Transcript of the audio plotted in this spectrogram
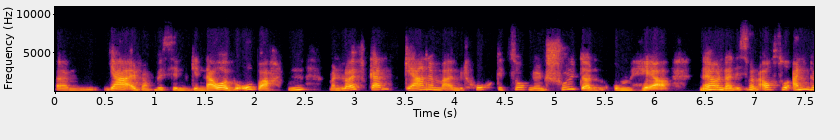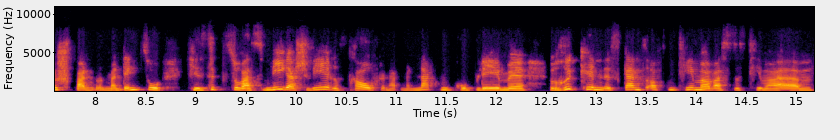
ähm, ja einfach ein bisschen genauer beobachten. Man läuft ganz gerne mal mit hochgezogenen Schultern umher. Ne? Und dann ist man auch so angespannt und man denkt so, hier sitzt so was mega Schweres drauf. Dann hat man Nackenprobleme, Rücken ist ganz oft ein Thema, was das Thema ähm,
